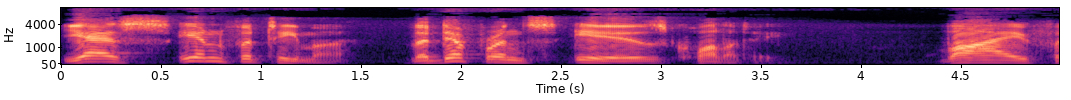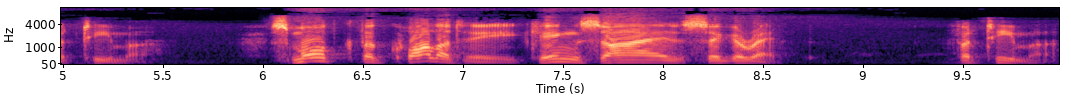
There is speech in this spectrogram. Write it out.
yes, in Fatima, the difference is quality. Buy Fatima. Smoke the quality king size cigarette. Fatima.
